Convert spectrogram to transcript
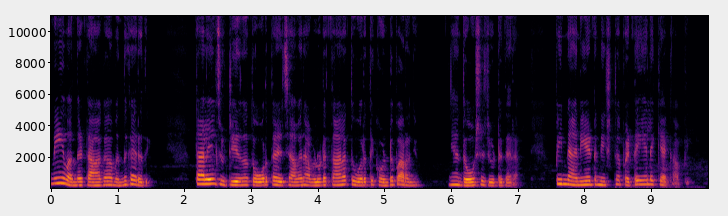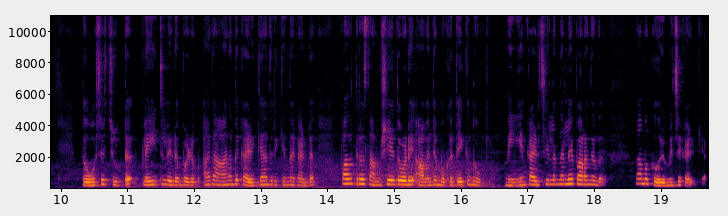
നീ വന്നിട്ടാകാമെന്ന് കരുതി. തലയിൽ ചുറ്റിയിരുന്ന തോർത്തഴിച്ച് അവൻ അവളുടെ തല തോർത്തിക്കൊണ്ട് പറഞ്ഞു. ഞാൻ ദോശ ചുട്ട് തരാം. പിന്നെ അനിയേട്ടൻ ഇഷ്ടപ്പെട്ട ഏലക്ക കാപ്പി. ദോശ ചുട്ട് പ്ലേറ്റിലിടുമ്പോഴും അത് ആനന്ദ് കഴിക്കാതിരിക്കുന്ന കണ്ട് പവിത്ര സംശയത്തോടെ അവന്റെ മുഖത്തേക്ക് നോക്കി. നീയും കഴിച്ചില്ലെന്നല്ലേ പറഞ്ഞത്? നമുക്ക് ഒരുമിച്ച് കഴിക്കാം.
